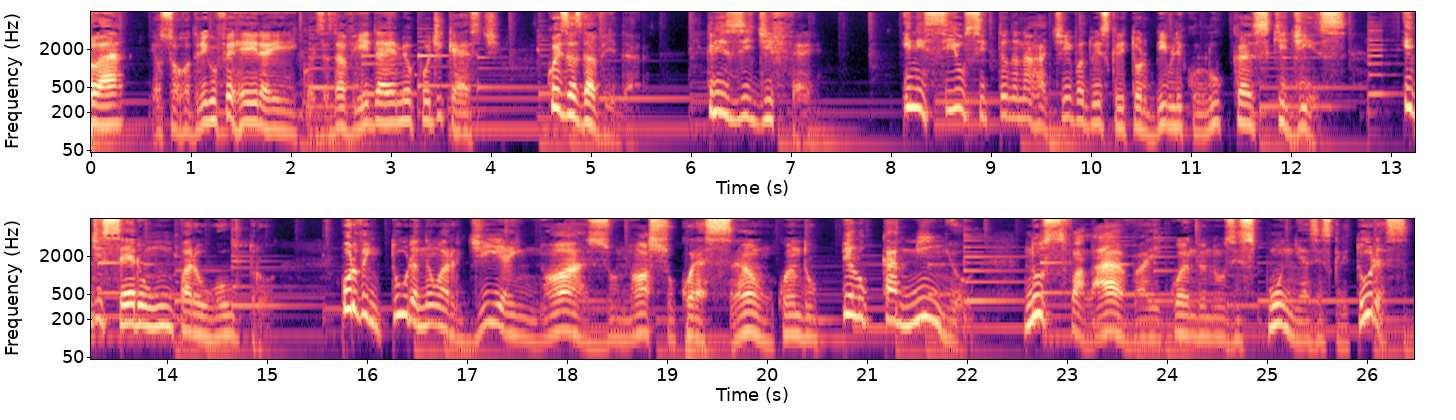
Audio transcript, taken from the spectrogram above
Olá, eu sou Rodrigo Ferreira e Coisas da Vida é meu podcast. Coisas da Vida. Crise de fé. Inicio citando a narrativa do escritor bíblico Lucas que diz: E disseram um para o outro: Porventura não ardia em nós o nosso coração quando pelo caminho nos falava e quando nos expunha as Escrituras?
